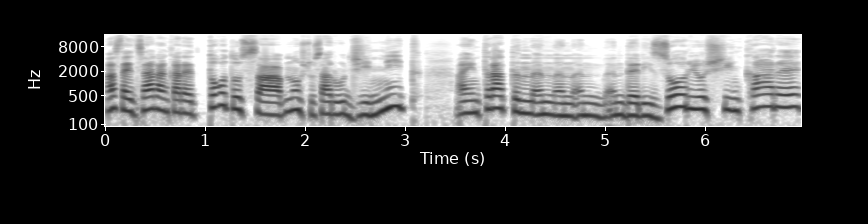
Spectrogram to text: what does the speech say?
Asta e țara în care totul s-a, nu știu, s-a ruginit, a intrat în, în, în, în, în derizoriu și în care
